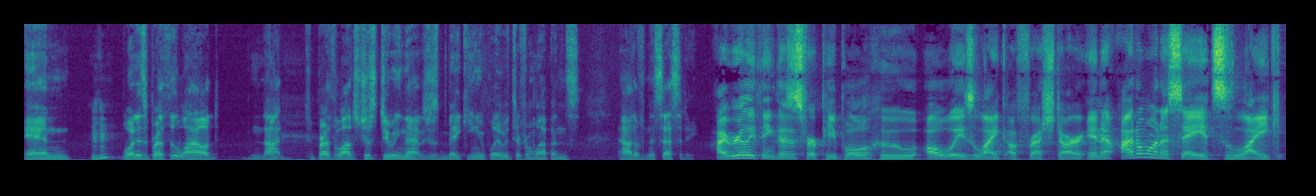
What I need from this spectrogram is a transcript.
And Mhm. what is Breath of the Wild? Not Breath of the Wild's just doing that. It's just making you play with different weapons out of necessity. I really think this is for people who always like a fresh start. And I don't want to say it's like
